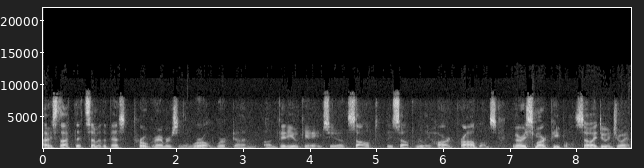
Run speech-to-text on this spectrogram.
I always thought that some of the best programmers in the world worked on, on video games. You know, they solved they solved really hard problems. Very smart people, so I do enjoy it.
